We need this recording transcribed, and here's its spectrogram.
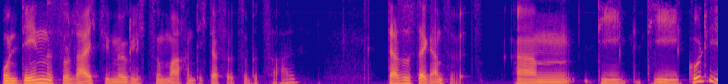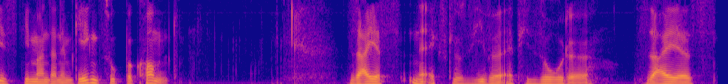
und denen es so leicht wie möglich zu machen, dich dafür zu bezahlen. Das ist der ganze Witz. Ähm, die, die Goodies, die man dann im Gegenzug bekommt, sei es eine exklusive Episode, sei es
